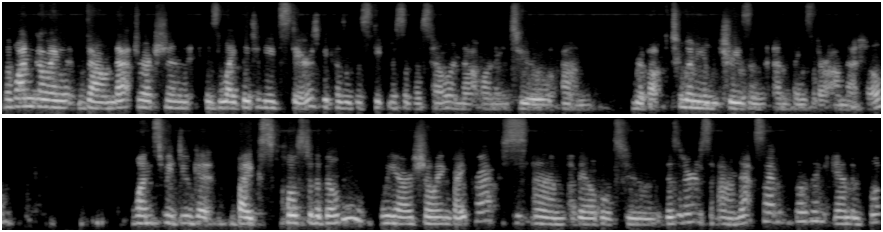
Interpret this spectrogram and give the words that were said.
The one going down that direction is likely to need stairs because of the steepness of this hill and not wanting to um, rip up too many of the trees and, and things that are on that hill once we do get bikes close to the building, we are showing bike racks um, available to visitors on that side of the building and employees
